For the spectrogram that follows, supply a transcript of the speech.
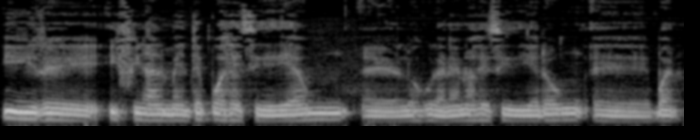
y, finalmente pues decidieron, eh, los ucranianos decidieron, bueno,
